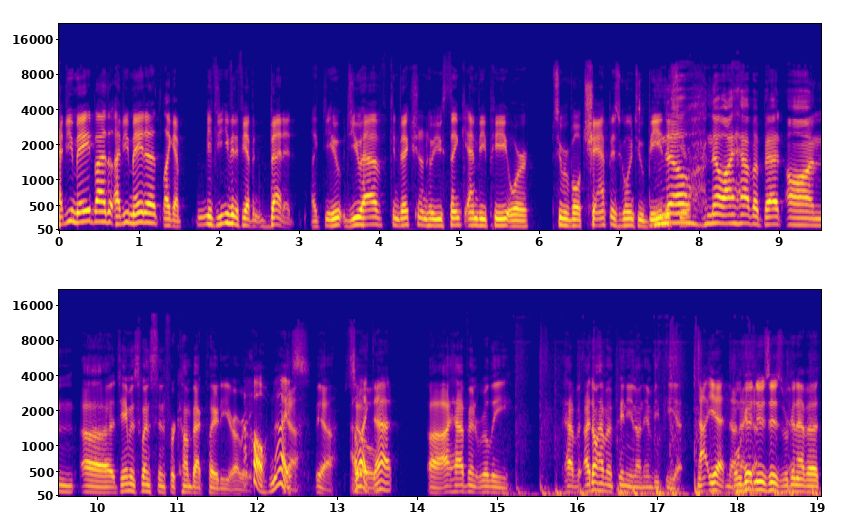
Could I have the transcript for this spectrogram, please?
Have you made by the? Have you made a like a if you, even if you haven't bet it, like do you do you have conviction on who you think MVP or Super Bowl champ is going to be this no, year? no, I have a bet on uh, Jameis Winston for comeback player of the year already. Oh, nice. Yeah, yeah. I like that. Uh, I haven't really have. I don't have an opinion on MVP yet. Not yet. No, well, not good yet. news is we're going to have a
